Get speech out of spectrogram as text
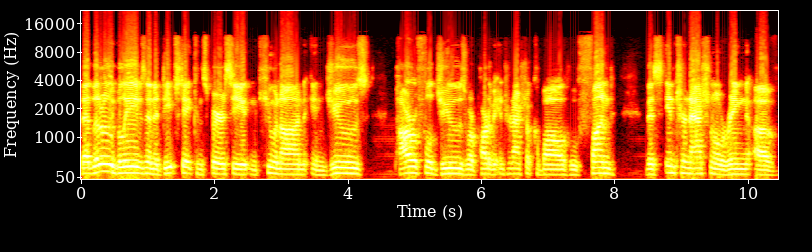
that literally believes in a deep state conspiracy in QAnon, in Jews, powerful Jews who are part of an international cabal who fund this international ring of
